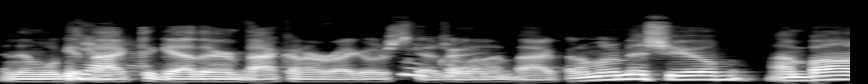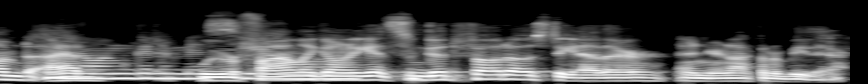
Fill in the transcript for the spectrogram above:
and then we'll get yeah. back together and back on our regular schedule okay. when I'm back. But I'm gonna miss you. I'm bummed. I, I know I'm gonna miss. You. We were you. finally going to get some good photos together, and you're not going to be there.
